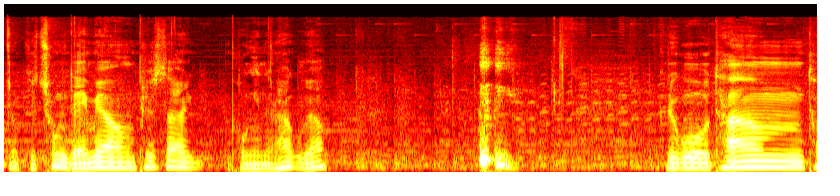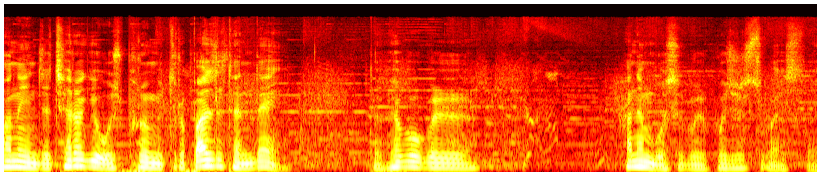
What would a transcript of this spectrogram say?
이렇게 총 4명 필살 봉인을 하고요. 그리고 다음 턴에 이제 체력이 50% 밑으로 빠질 텐데 회복을 하는 모습을 보실 수가 있어요.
